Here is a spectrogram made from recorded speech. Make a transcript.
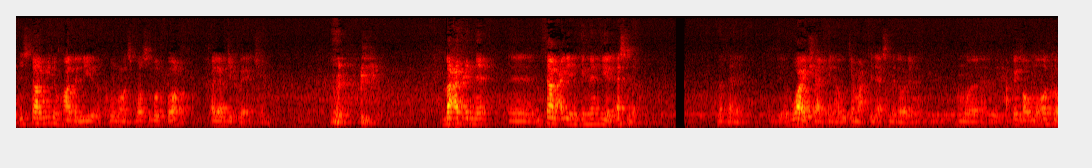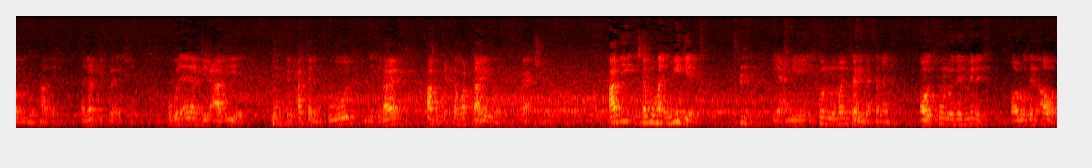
الهستامين وهذا اللي يكون responsible for allergic reaction بعد عندنا آه، مثال عليها قلنا هي ال asthma مثلا هواي شايفين ابو جماعة ال asthma ذولا هم بالحقيقة هم auto من هذا allergic reaction وبال allergy العادية ممكن حتى ال food ال drug هذه تعتبر type reaction هذه يسموها immediate. يعني تكون momentary مثلا أو تكون within minute أو within hour.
